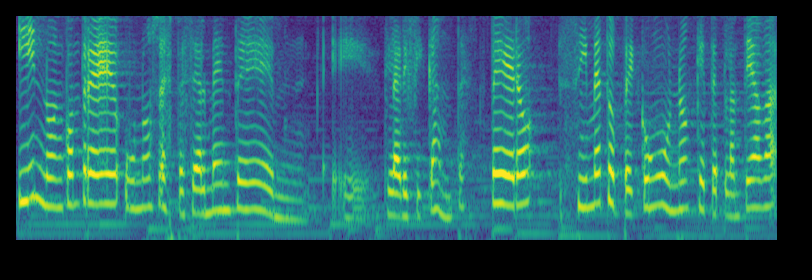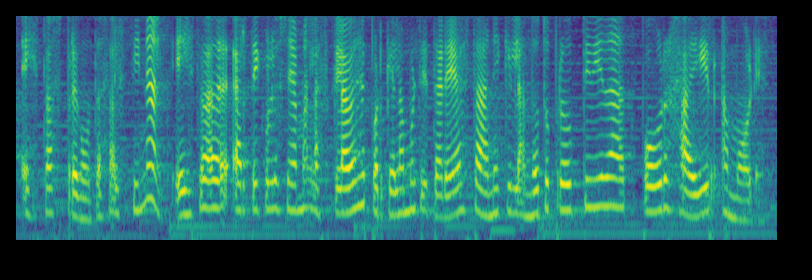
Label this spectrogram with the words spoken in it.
y no encontré unos especialmente mm, eh, clarificantes, pero sí me topé con uno que te planteaba estas preguntas al final. Este artículo se llama Las claves de por qué la multitarea está aniquilando tu productividad por Jair Amores.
